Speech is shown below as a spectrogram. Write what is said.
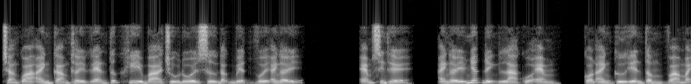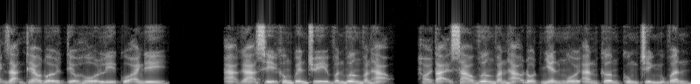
chẳng qua anh cảm thấy ghen tức khi bà chủ đối xử đặc biệt với anh ấy. Em xin thề, anh ấy nhất định là của em, còn anh cứ yên tâm và mạnh dạn theo đuổi tiểu hồ ly của anh đi. A gạ sỉ không quên truy vấn Vương Văn Hạo, hỏi tại sao Vương Văn Hạo đột nhiên ngồi ăn cơm cùng Trình Mục Vân.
